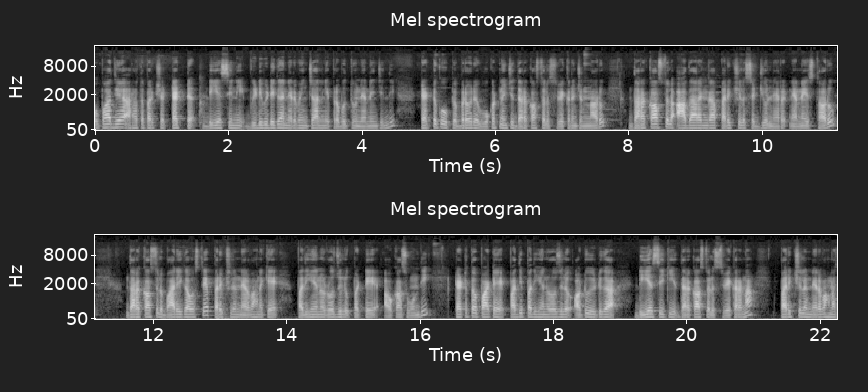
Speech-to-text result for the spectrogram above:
ఉపాధ్యాయ అర్హత పరీక్ష టెట్ డిఎస్సిని విడివిడిగా నిర్వహించాలని ప్రభుత్వం నిర్ణయించింది. టెట్కు ఫిబ్రవరి ఒకటి నుంచి దరఖాస్తులు స్వీకరించనున్నారు. దరఖాస్తుల ఆధారంగా పరీక్షల షెడ్యూల్ నిర్ నిర్ణయిస్తారు. దరఖాస్తులు భారీగా వస్తే పరీక్షల నిర్వహణకే పదిహేను రోజులు పట్టే అవకాశం ఉంది. టెట్తో పాటే పది పదిహేను రోజులు అటు ఇటుగా డిఎస్సికి దరఖాస్తుల స్వీకరణ పరీక్షల నిర్వహణ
